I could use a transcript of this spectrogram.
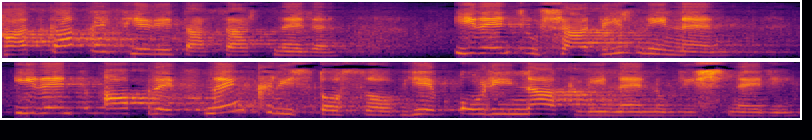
հատկապես երիտասարդները իրենց ուրشادիր լինեն իրենց ապրեցնեն Քրիստոսով եւ օրինակ լինեն ուրիշներին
